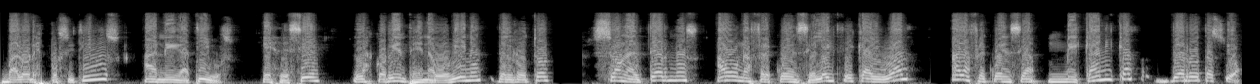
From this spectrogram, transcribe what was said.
valores positivos a negativos, es decir, las corrientes en la bobina del rotor son alternas a una frecuencia eléctrica igual a la frecuencia mecánica de rotación.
